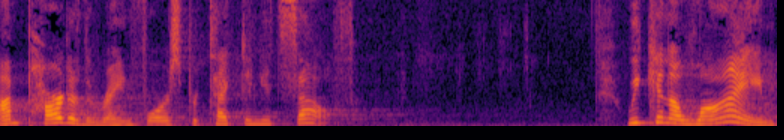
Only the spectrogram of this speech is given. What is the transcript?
I'm part of the rainforest protecting itself. We can align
